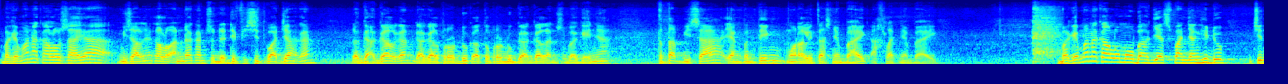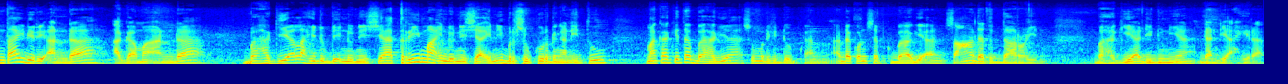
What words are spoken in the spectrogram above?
Bagaimana kalau saya, misalnya kalau Anda kan sudah defisit wajah kan, udah gagal kan, gagal produk atau produk gagal dan sebagainya, tetap bisa, yang penting moralitasnya baik, akhlaknya baik. Bagaimana kalau mau bahagia sepanjang hidup? Cintai diri Anda, agama Anda, bahagialah hidup di Indonesia, terima Indonesia ini, bersyukur dengan itu, maka kita bahagia sumber hidup kan ada konsep kebahagiaan sa'adatud daroin bahagia di dunia dan di akhirat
